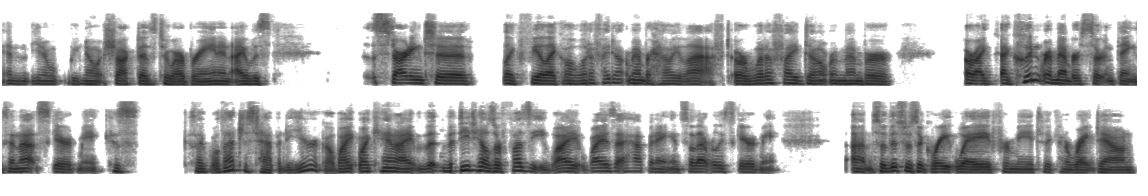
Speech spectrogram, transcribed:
and you know we know what shock does to our brain, and I was starting to like feel like, oh, what if I don't remember how he laughed, or what if I don't remember or I, I couldn't remember certain things and that scared me because because like well that just happened a year ago. Why why can't i? The, the details are fuzzy. Why why is that happening? And so that really scared me. Um so this was a great way for me to kind of write down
